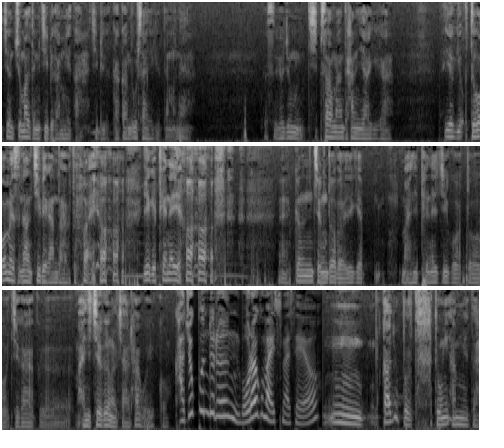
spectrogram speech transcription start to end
저는 주말 되면 집에 갑니다. 집이 가까운 울산이기 때문에. 그래서 요즘 집사람한테 하는 이야기가 여기 들어오면서 나는 집에 간다 하더라고요. 여기 편해요. 네, 그런 정도로 여기 많이 편해지고 또 제가 그 많이 적응을 잘 하고 있고. 가족분들은 뭐라고 말씀하세요? 음, 가족들 다 동의합니다.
